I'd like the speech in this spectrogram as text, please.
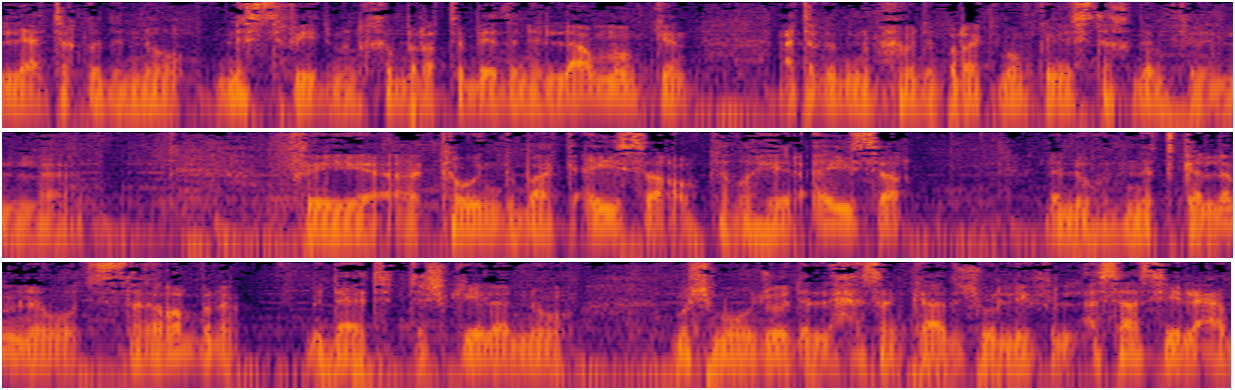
اللي أعتقد إنه بنستفيد من خبرته بإذن الله وممكن أعتقد انه محمد بريك ممكن يستخدم في في ك wing back أيسر أو كظهير أيسر لأنه إحنا تكلمنا واستغربنا في بداية التشكيلة إنه مش موجود إلا حسن كادش واللي في الأساس يلعب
